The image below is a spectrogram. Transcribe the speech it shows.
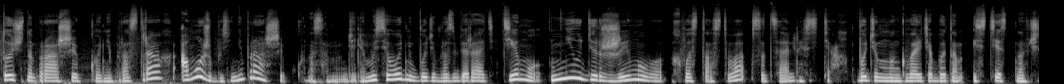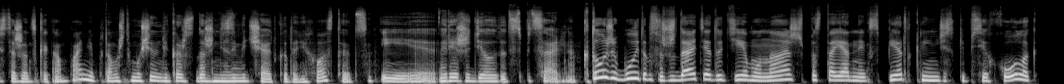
точно про ошибку, а не про страх, а может быть и не про ошибку на самом деле. Мы сегодня будем разбирать тему неудержимого хвастовства в социальных сетях. Будем мы говорить об этом, естественно, в чисто женской компании, потому что мужчины, мне кажется, даже не замечают, когда они хвастаются, и реже делают это специально. Кто же будет обсуждать эту тему? Наш постоянный эксперт, клинический психолог,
